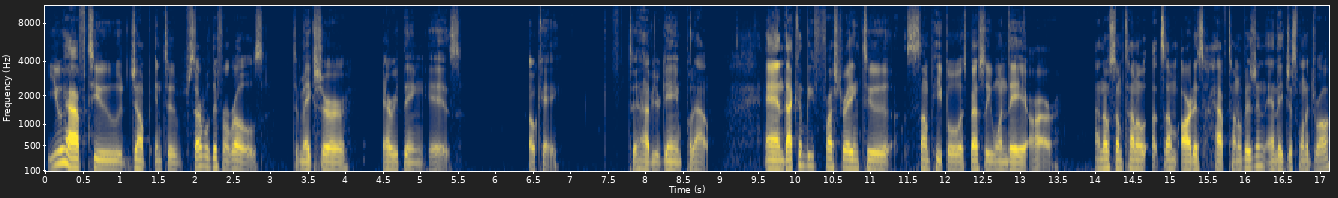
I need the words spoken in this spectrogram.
you have to jump into several different roles to make sure everything is okay to have your game put out. And that can be frustrating to some people, especially when they are. I know some tunnel, some artists have tunnel vision and they just want to draw.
